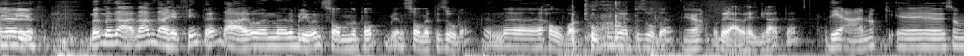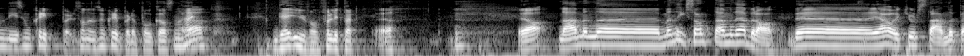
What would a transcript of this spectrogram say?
eh, men, men, det er, nei, men det er helt fint, det. Det, en, det blir jo en sånn pod. Blir en sånn episode. En uh, Halvard tung episode. Ja. Og det er jo helt greit, det. Det er nok uh, som de som klipper Som den som klipper den podkasten her. Ja. Det er uvant for lytteren. Ja, nei, men, uh, men ikke sant? Nei, men det er bra. Det, jeg har ikke gjort standup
